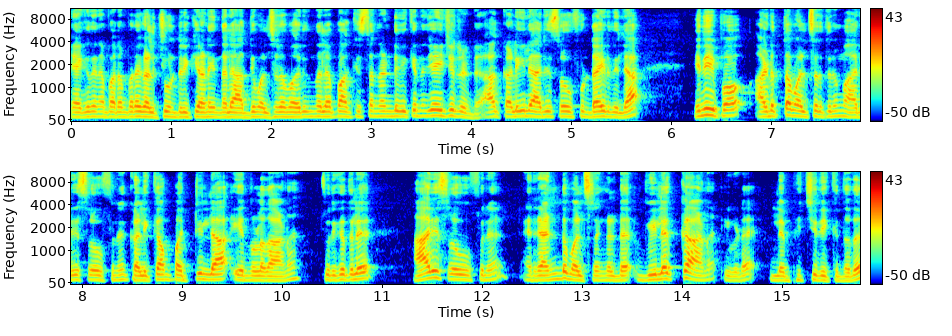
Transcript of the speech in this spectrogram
ഏകദിന പരമ്പര കളിച്ചുകൊണ്ടിരിക്കുകയാണ്. ഇന്നലെ ആദ്യ മത്സരം അവർ ഇന്നലെ പാകിസ്ഥാൻ രണ്ട് വിക്കറ്റ് ജയിച്ചിട്ടുണ്ട്. ആ കളിയിൽ ആരിസ് റൌഫ് ഉണ്ടായിരുന്നില്ല. ഇനിയിപ്പോൾ അടുത്ത മത്സരത്തിനും ആരിസ് റൌഫിന് കളിക്കാൻ പറ്റില്ല എന്നുള്ളതാണ് ചുരുക്കത്തിൽ ആരിസ് റൌഫിന് രണ്ട് മത്സരങ്ങളുടെ വിലക്കാണ് ഇവിടെ ലഭിച്ചിരിക്കുന്നത്.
